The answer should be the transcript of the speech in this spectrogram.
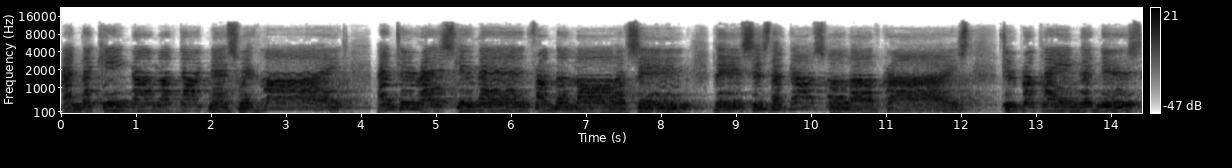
and the kingdom of darkness with light, and to rescue men from the law of sin. This is the gospel of Christ, to proclaim good news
